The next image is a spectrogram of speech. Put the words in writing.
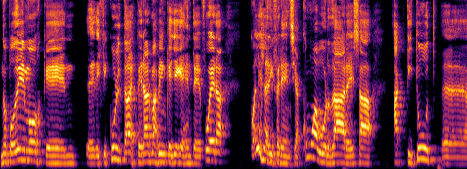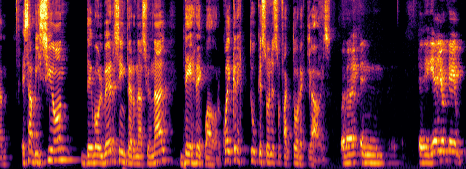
no podemos, que eh, dificulta esperar más bien que llegue gente de fuera. ¿Cuál es la diferencia? ¿Cómo abordar esa actitud? Uh, esa visión de volverse internacional desde Ecuador. ¿Cuál crees tú que son esos factores claves? Bueno, en, te diría yo que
